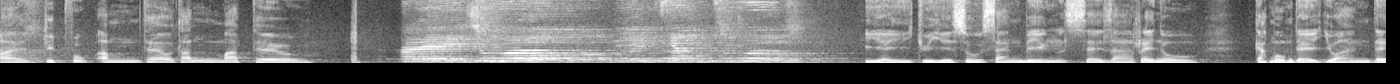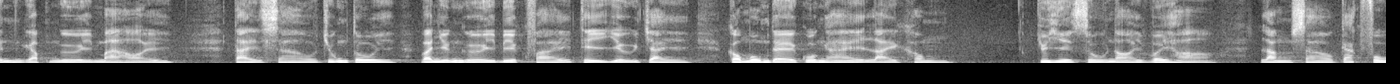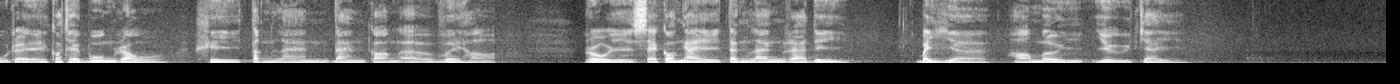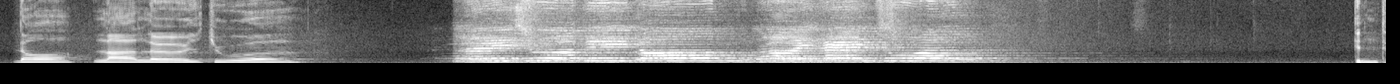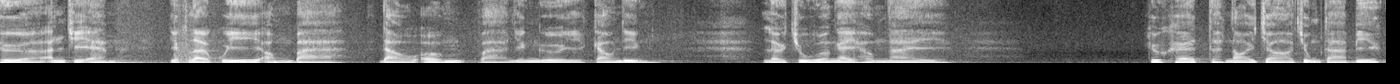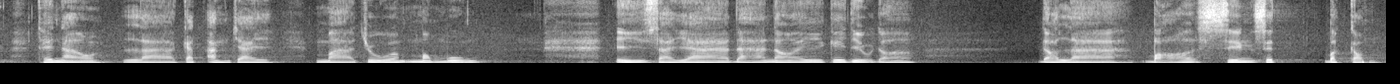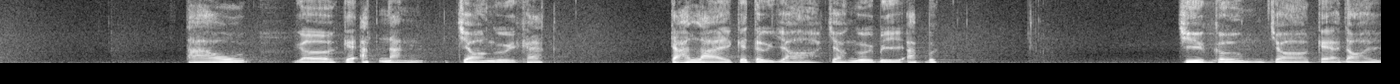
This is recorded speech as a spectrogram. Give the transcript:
Bài trích phúc âm theo Thánh Matthew. Lạy Chúa, vinh danh Chúa. Khi ấy Chúa Giêsu sang miền Cesareno, các môn đệ Doan đến gặp người mà hỏi: Tại sao chúng tôi và những người biệt phái thì giữ chay, còn môn đệ của Ngài lại không? Chúa Giêsu nói với họ: Làm sao các phù rể có thể buồn rầu khi Tân Lang đang còn ở với họ? Rồi sẽ có ngày Tân Lang ra đi, bấy giờ họ mới giữ chay. Đó là lời Chúa. Lạy Chúa Kitô, ngợi khen Chúa. Kính thưa anh chị em, rất là quý ông bà đau ốm và những người cao niên. Lời Chúa ngày hôm nay trước hết nói cho chúng ta biết thế nào là cách ăn chay mà Chúa mong muốn. Isaiah đã nói cái điều đó đó là bỏ xiềng xích bất công, tháo gỡ cái ách nặng cho người khác trả lại cái tự do cho người bị áp bức. Chia cơm cho kẻ đói,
